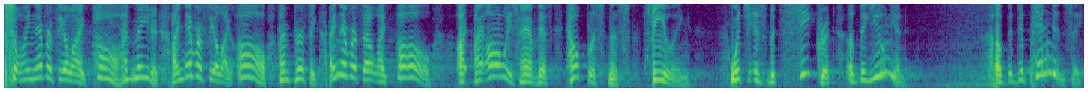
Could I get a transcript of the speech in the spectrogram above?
So I never feel like, oh, I've made it. I never feel like, oh, I'm perfect. I never felt like, oh, I, I always have this helplessness feeling, which is the secret of the union, of the dependency.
